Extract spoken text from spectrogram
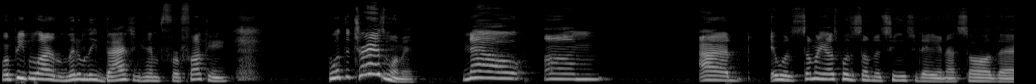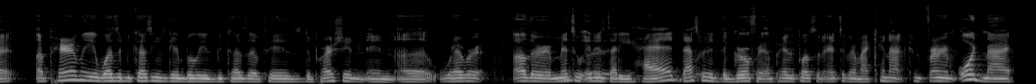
where people are literally bashing him for fucking with the trans woman. Now, um, I it was somebody else posted something too today, and I saw that apparently it wasn't because he was getting bullied, it's because of his depression and uh whatever other mental illness that he had. That's what the girlfriend apparently posted on Instagram. I cannot confirm or deny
